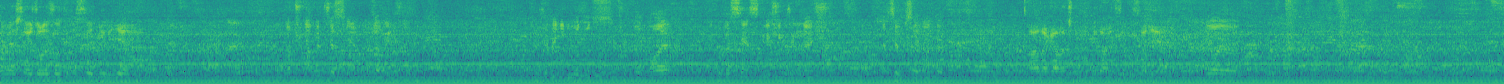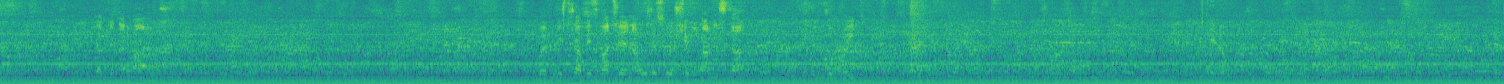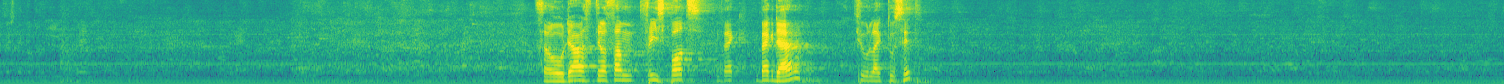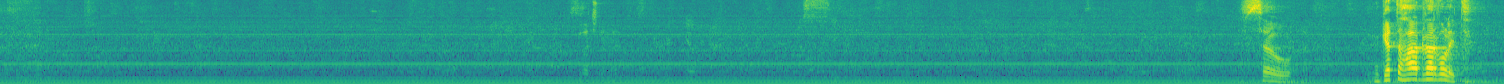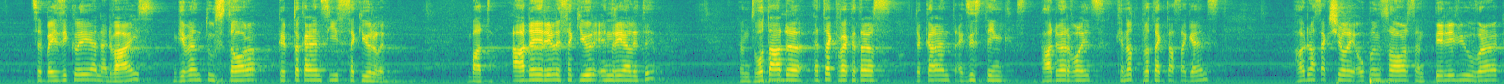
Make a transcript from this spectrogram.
Čekáme, až až dolezou ty poslední lidi. A... Začínáme přesně za minutu. Není důvod moc čekat, ale jako vlastně, když jim řekneš, ať se usadí, tak Ale tak já začnu mluvit a oni se usadí. jo, jo. Tak to je. Nebo můžeš třeba vyzvat, že nahoře jsou ještě volná místa, kde můžou projít. So there are still some free spots back back there if you would like to sit. Get a hardware wallet. It's basically an advice given to store cryptocurrencies securely. But are they really secure in reality? And what are the attack vectors the current existing hardware wallets cannot protect us against? How does actually open source and peer review work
